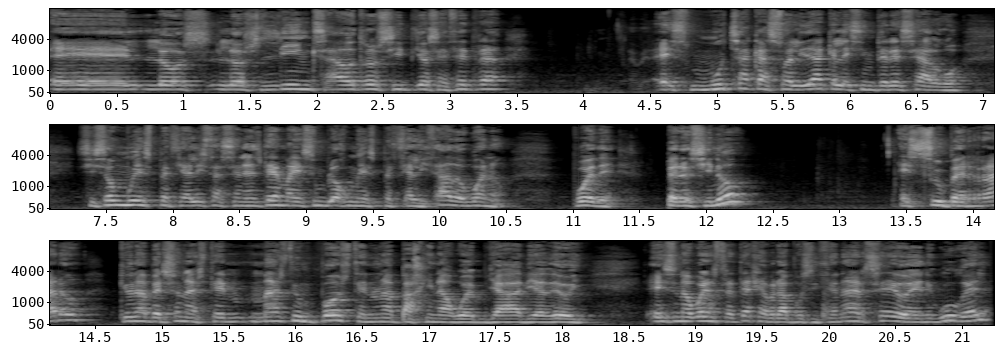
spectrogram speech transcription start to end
eh, los, los links a otros sitios, etc. Es mucha casualidad que les interese algo. Si son muy especialistas en el tema y es un blog muy especializado, bueno, puede. Pero si no, es súper raro que una persona esté más de un post en una página web ya a día de hoy. Es una buena estrategia para posicionarse o en Google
